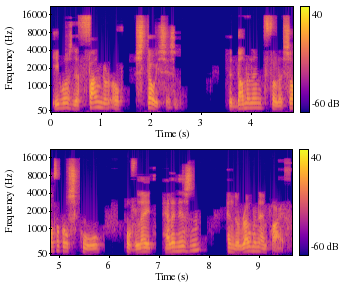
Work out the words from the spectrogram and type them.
He was the founder of Stoicism, the dominant philosophical school of late Hellenism and the Roman Empire.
